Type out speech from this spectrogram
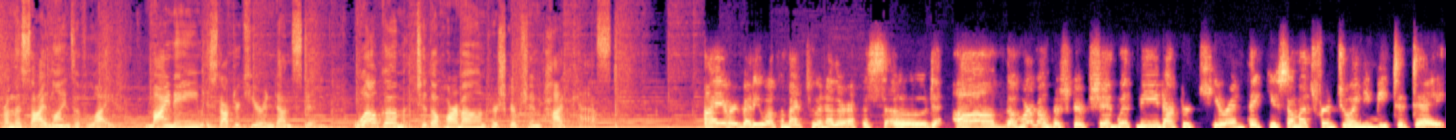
from the sidelines of life. My name is Dr. Kyrin Dunston. Welcome to the Hormone Prescription Podcast. Hi, everybody. Welcome back to another episode of the Hormone Prescription with me, Dr. Kieran. Thank you so much for joining me today.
